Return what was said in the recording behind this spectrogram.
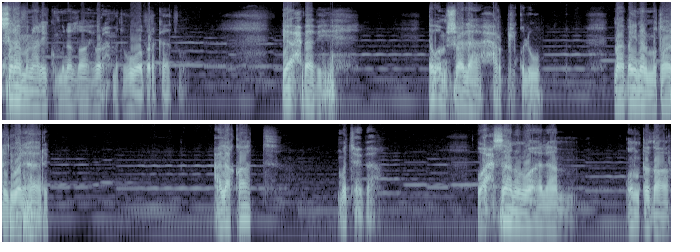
السلام عليكم من الله ورحمته وبركاته. يا أحبابي توأم الشعلة حرب القلوب ما بين المطارد والهارب علاقات متعبة وأحزان وآلام وانتظار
